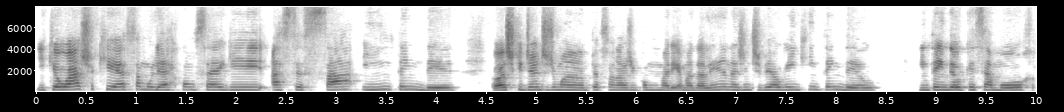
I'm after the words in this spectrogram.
E que eu acho que essa mulher consegue acessar e entender. Eu acho que diante de uma personagem como Maria Madalena, a gente vê alguém que entendeu, entendeu que esse amor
